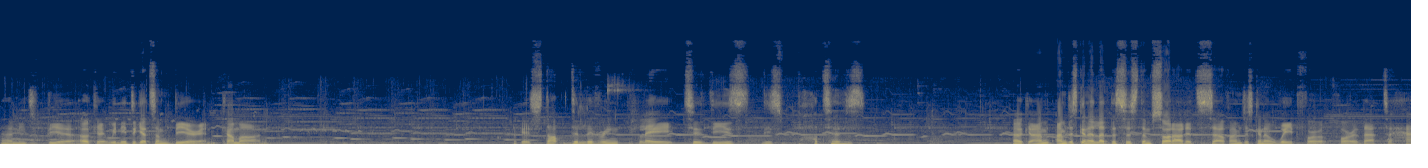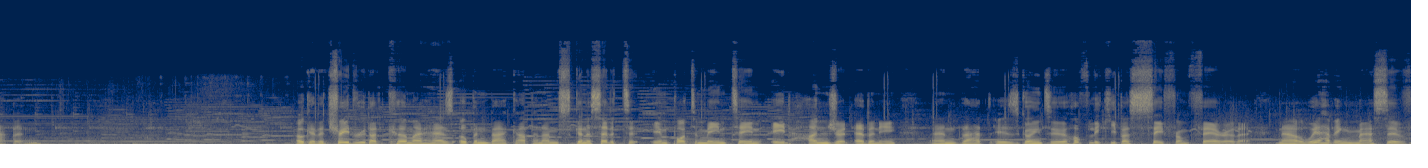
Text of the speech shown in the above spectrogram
Oh, needs beer. Okay, we need to get some beer in. Come on. Okay, stop delivering clay to these these potters. Okay, I'm, I'm just gonna let the system sort out itself. I'm just gonna wait for, for that to happen. Okay, the trade route at Kerma has opened back up and I'm gonna set it to import to maintain 800 ebony and that is going to hopefully keep us safe from Pharaoh there. Now, we're having massive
